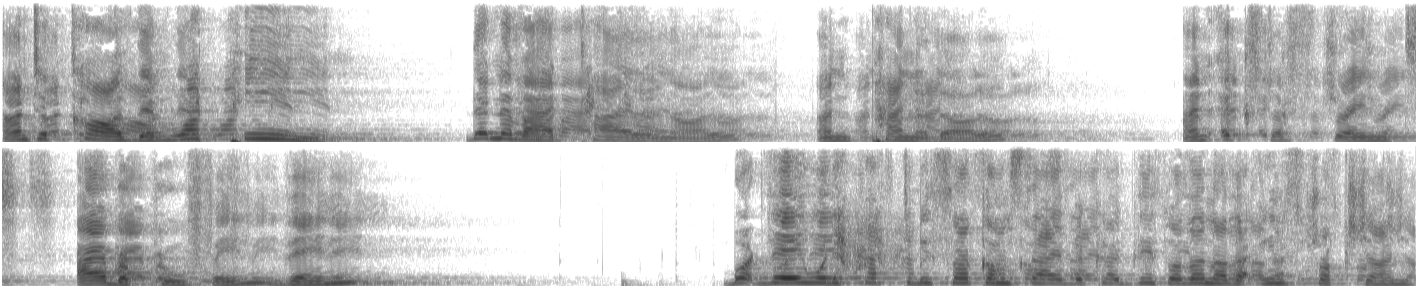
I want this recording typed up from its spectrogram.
and to cause them what pain? They never had Tylenol and Panadol and extra strength ibuprofen then. But they would have to be circumcised because this was another instruction.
